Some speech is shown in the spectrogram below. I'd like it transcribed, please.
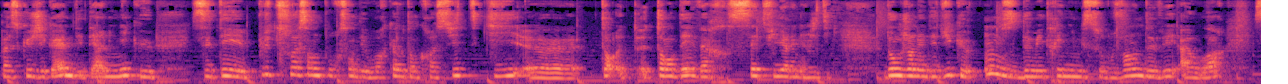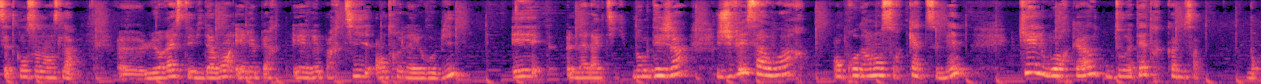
parce que j'ai quand même déterminé que c'était plus de 60% des workouts en crossfit qui euh, tendaient vers cette filière énergétique. Donc j'en ai déduit que 11 de mes trainings sur 20 devaient avoir cette consonance-là. Euh, le reste évidemment est, est réparti entre l'aérobie et la lactique. Donc déjà, je vais savoir en programmant sur 4 semaines quel workout doit être comme ça Bon,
